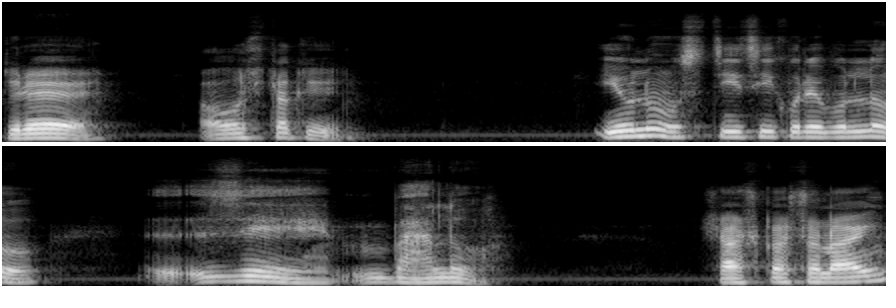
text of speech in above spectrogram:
কিরে অবস্থা কি? ইউনুস চিচি করে বলল যে ভালো। শ্বাসকষ্ট নাই?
